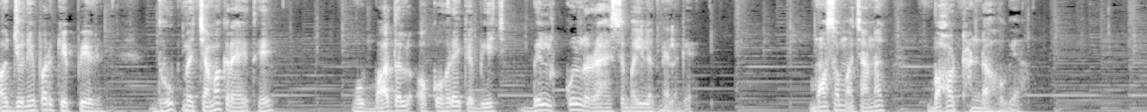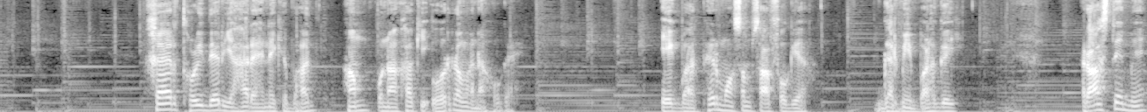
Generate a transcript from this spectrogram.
और जुनिपर के पेड़ धूप में चमक रहे थे, वो बादल और कोहरे के बीच बिल्कुल रहस्यमयी लगने लगे। मौसम अचानक बहुत ठंडा हो गया। खैर, थोड़ी देर यहाँ रहने के बाद हम पुनाखा की ओर रवाना हो गए। एक बार फिर मौसम साफ़ हो गया। गर्मी बढ़ गई। रास्ते में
